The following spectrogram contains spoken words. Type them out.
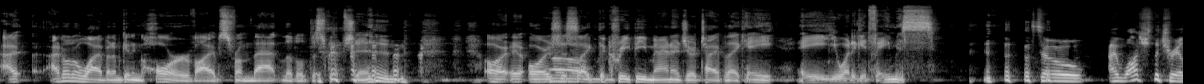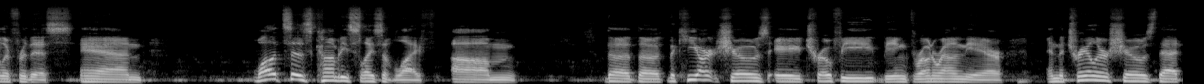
I I don't know why, but I'm getting horror vibes from that little description, or or it's just um, like the um, creepy manager type, like, hey hey, you want to get famous? so I watched the trailer for this, and while it says comedy slice of life, um, the the the key art shows a trophy being thrown around in the air, and the trailer shows that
